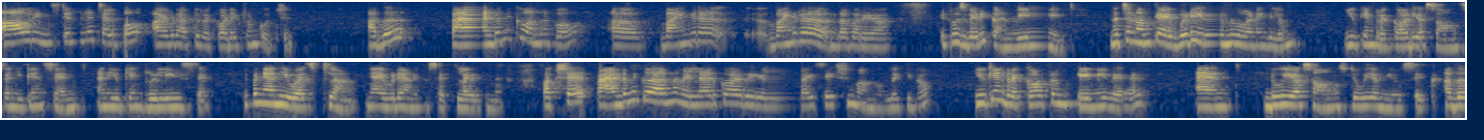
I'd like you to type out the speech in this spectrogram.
ആ ഒരു ഇൻസ്റ്റന്റിൽ ചിലപ്പോ I would have to record it from Cochin അത് പാൻഡമിക് വന്നപ്പോ ഭയങ്കര ഭയങ്കര എന്താ പറയാ ഇറ്റ് വാസ് വെരി കൺവീനിയന്റ് എന്നുവെച്ചാൽ നമുക്ക് എവിടെ ഇരുന്ന് വേണമെങ്കിലും you can record your songs and you can send and you can release ഇപ്പൊ ഞാൻ യു എസിലാണ് ഞാൻ എവിടെയാണ് ഇപ്പൊ സെറ്റിൽ ആയിരിക്കുന്നത്? പക്ഷെ പാൻഡമിക് കാരണം എല്ലാവർക്കും ആ റിയലൈസേഷൻ വന്നു. ലൈക്ക് ഇതോ you can record from anywhere and do your songs do your music അത്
